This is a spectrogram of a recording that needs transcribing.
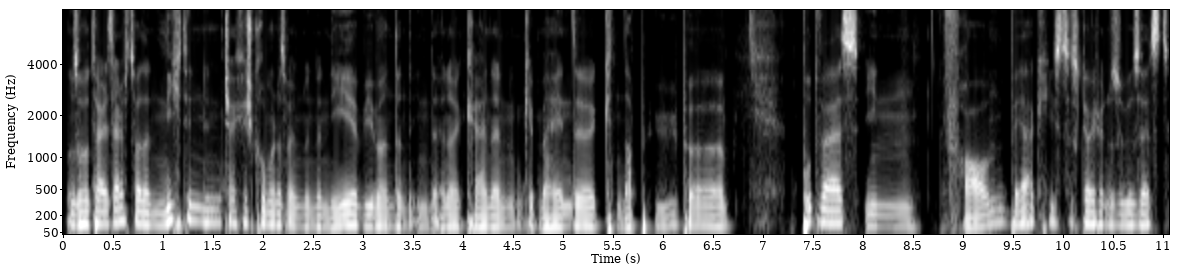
unser Hotel selbst war dann nicht in, in tschechisch Krummer, das war in der Nähe. Wir waren dann in einer kleinen Gemeinde knapp über Budweis in Frauenberg, hieß das, glaube ich, wenn du es übersetzt.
